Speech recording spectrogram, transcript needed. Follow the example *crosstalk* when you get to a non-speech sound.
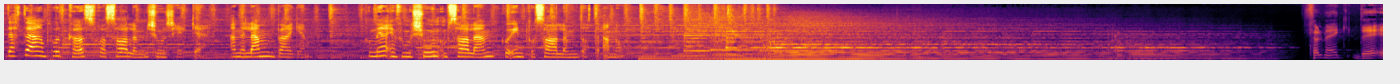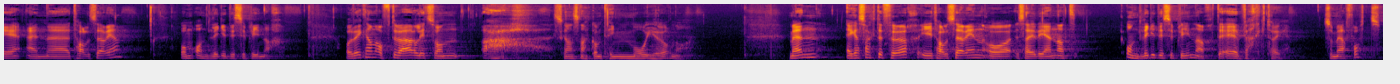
Dette er en podkast fra Salem misjonskirke, NLM Bergen. For mer informasjon om Salem, gå inn på salem.no. Følg meg. Det er en uh, taleserie om åndelige disipliner. Og det kan ofte være litt sånn ah, Skal han snakke om ting vi må gjøre nå? Men jeg har sagt det før i taleserien og sier det igjen at åndelige disipliner det er verktøy som vi har fått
